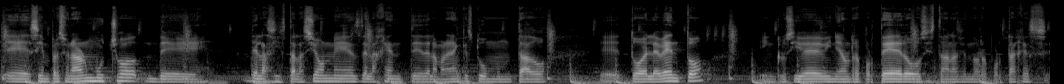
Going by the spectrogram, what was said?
se impresionaron mucho de, de, las instalaciones, de la gente, de la manera en que estuvo montado todo el evento. Inclusive vinieron reporteros y estaban haciendo reportajes,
